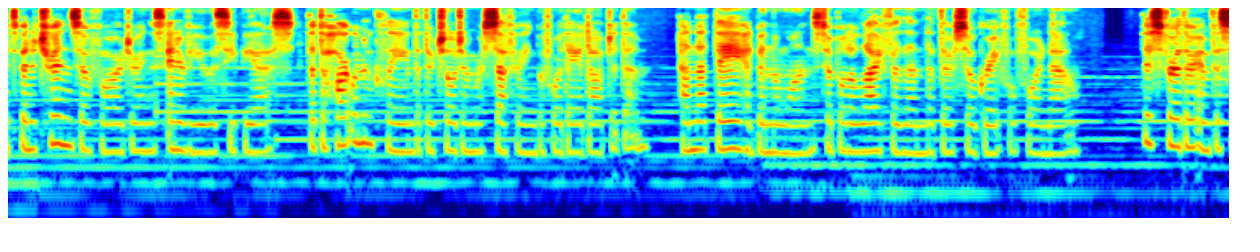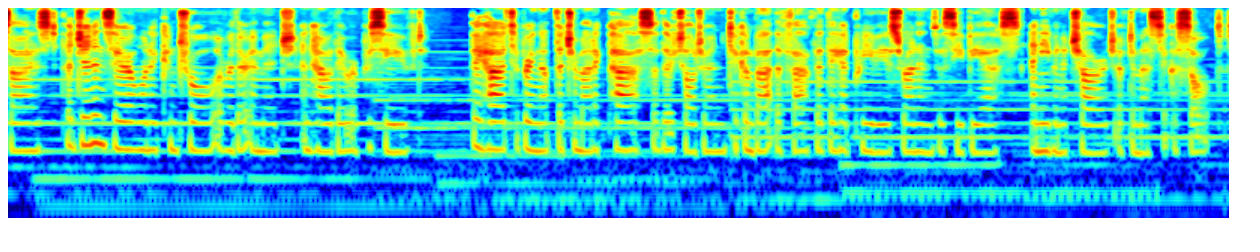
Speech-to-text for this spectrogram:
It's been a trend so far during this interview with CPS that the Hart women claimed that their children were suffering before they adopted them, and that they had been the ones to build a life for them that they're so grateful for now. This further emphasized that Jen and Sarah wanted control over their image and how they were perceived. They had to bring up the traumatic past of their children to combat the fact that they had previous run ins with CPS and even a charge of domestic assault.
